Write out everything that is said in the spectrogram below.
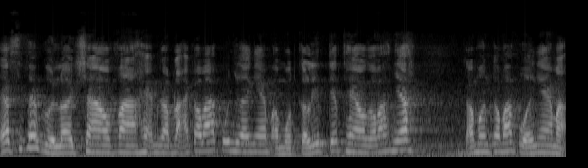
em xin phép gửi lời chào và hẹn gặp lại các bác cũng như anh em ở một clip tiếp theo các bác nhé. Cảm ơn các bác của anh em ạ.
